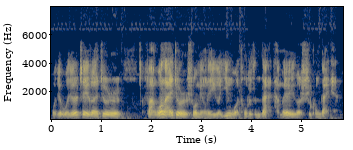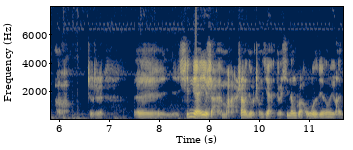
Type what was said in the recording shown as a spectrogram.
我觉得，我觉得这个就是。反过来就是说明了一个因果同时存在，它没有一个时空概念啊，就是呃心念一闪，马上就呈现，就是心能转物的这东西很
